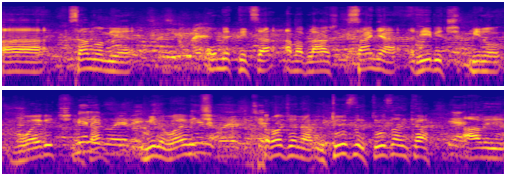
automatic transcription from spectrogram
A sa mnom je umjetnica Amablaž Sanja Ribić Milovojević. Milivojević. Milivojević, Milivojević, je. rođena u Tuzli, Tuzlanka, ali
